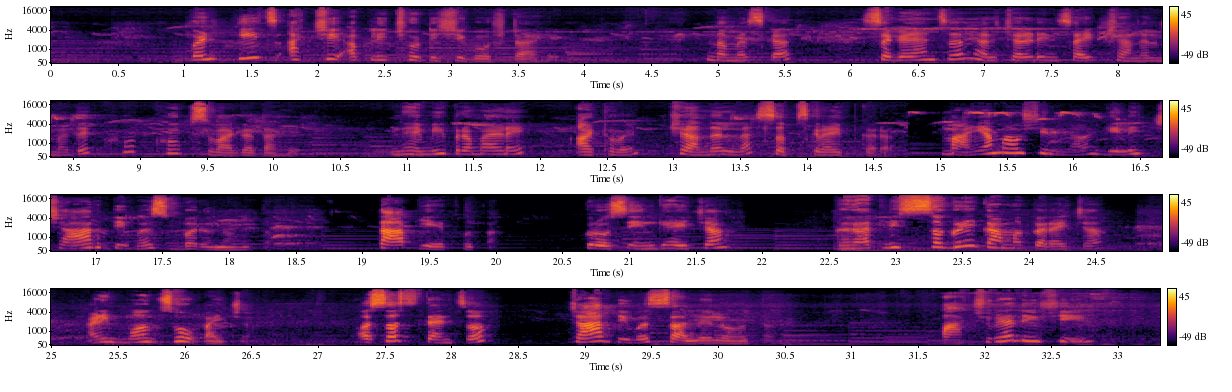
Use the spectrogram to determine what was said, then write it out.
पण हीच आजची आपली छोटीशी गोष्ट आहे. नमस्कार. सगळ्यांचं नर्चर्ड इन्साईट चॅनलमध्ये खूप खूप स्वागत आहे. नेहमीप्रमाणे आठवण चॅनलला सबस्क्राईब करा. माया मावशींना गेले चार दिवस बरं नव्हतं. ताप येत होता. क्रोसिन घ्यायच्या घरातली सगळी कामं करायच्या आणि मग झोपायच्या. असंच त्यांचं चार दिवस चाललेलं होतं. पाचव्या दिवशी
